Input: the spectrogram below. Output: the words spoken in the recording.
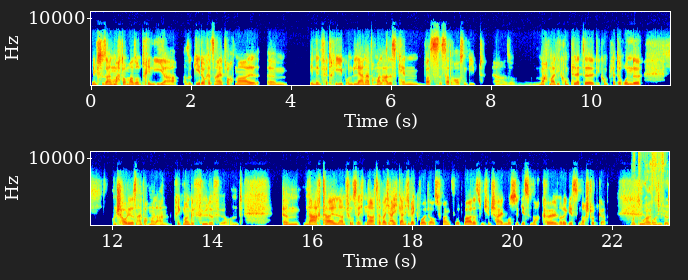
nämlich zu sagen, mach doch mal so ein Trainierjahr. Also geh doch jetzt einfach mal ähm, in den Vertrieb und lerne einfach mal alles kennen, was es da draußen gibt. Ja, also mach mal die komplette, die komplette Runde und schau dir das einfach mal an. Krieg mal ein Gefühl dafür. Und ähm, Nachteil, in Anführungszeichen Nachteil, weil ich eigentlich gar nicht weg wollte aus Frankfurt, war, dass ich mich entscheiden musste, gehst du nach Köln oder gehst du nach Stuttgart? Und du hast und dich für,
